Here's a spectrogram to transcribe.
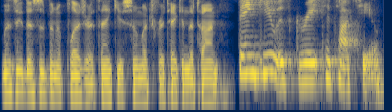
Lindsey, this has been a pleasure. Thank you so much for taking the time. Thank you. It was great to talk to you.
